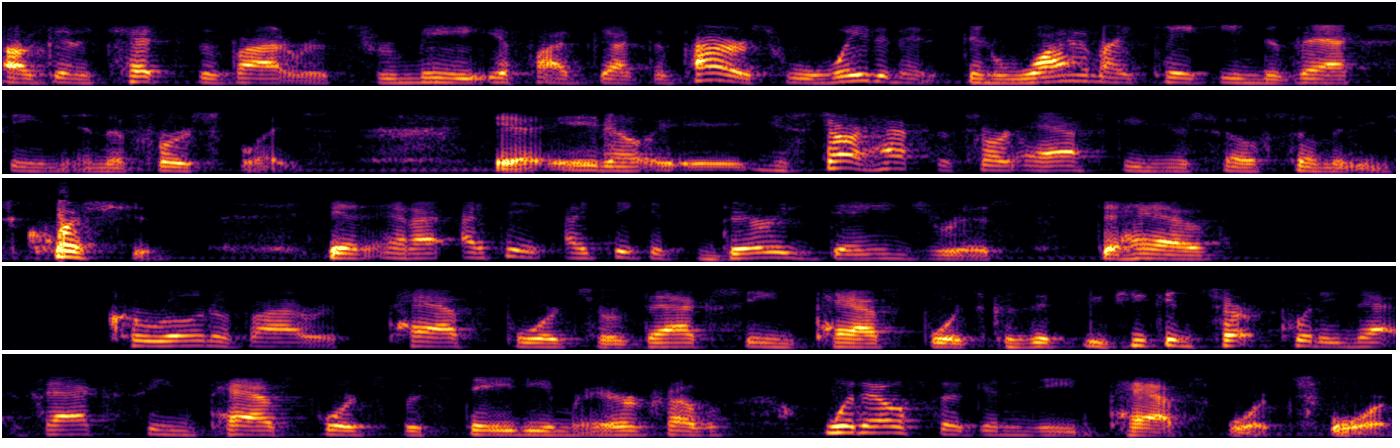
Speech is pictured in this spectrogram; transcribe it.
are going to catch the virus for me if I've got the virus. Well, wait a minute. Then why am I taking the vaccine in the first place? You know, you start have to start asking yourself some of these questions, and, and I, I think I think it's very dangerous to have coronavirus passports or vaccine passports because if, if you can start putting that vaccine passports for stadium or air travel, what else are going to need passports for?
